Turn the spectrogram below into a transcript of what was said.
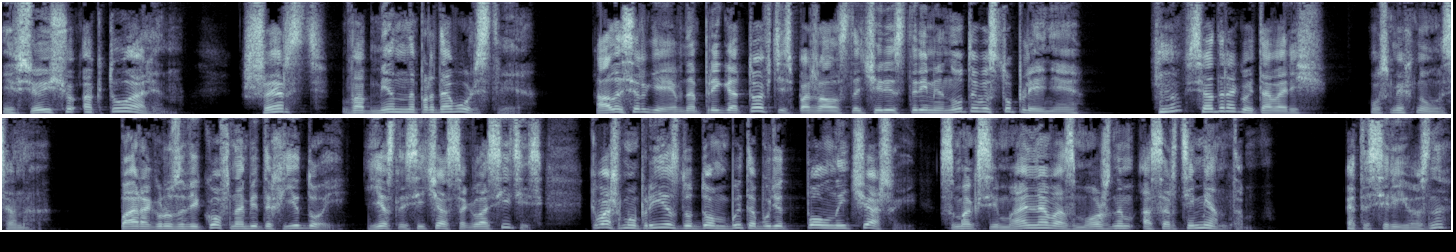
и все еще актуален. Шерсть в обмен на продовольствие. Алла Сергеевна, приготовьтесь, пожалуйста, через три минуты выступления. «Ну, все, дорогой товарищ», — усмехнулась она. Пара грузовиков, набитых едой. Если сейчас согласитесь, к вашему приезду дом быта будет полной чашей, с максимально возможным ассортиментом». «Это серьезно?»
